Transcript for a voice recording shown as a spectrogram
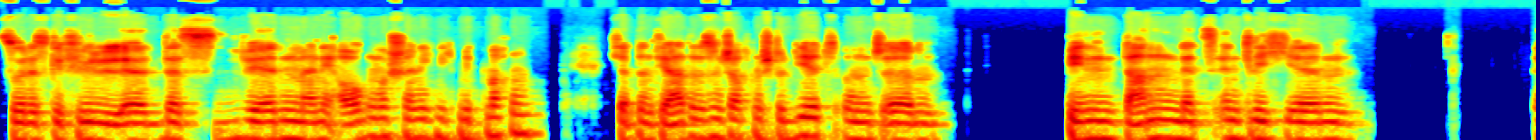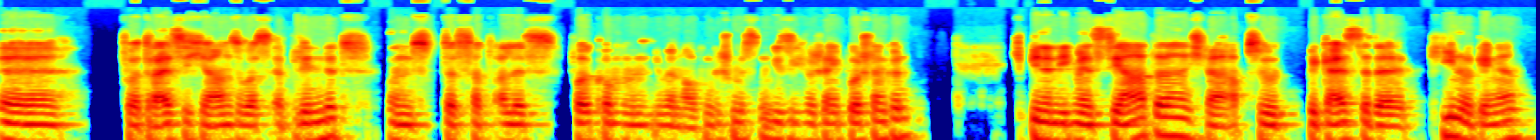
so das Gefühl, äh, das werden meine Augen wahrscheinlich nicht mitmachen. Ich habe dann Theaterwissenschaften studiert und ähm, bin dann letztendlich ähm, äh, vor 30 Jahren sowas erblindet und das hat alles vollkommen über den Haufen geschmissen, wie Sie sich wahrscheinlich vorstellen können. Ich bin dann nicht mehr ins Theater, ich war absolut begeisterter Kinogänger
